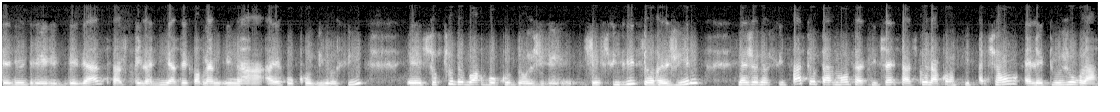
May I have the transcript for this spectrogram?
tenu des, gaz parce qu'il a dit qu'il y avait quand même une aérocolie aussi et surtout de boire beaucoup d'eau. J'ai suivi ce régime mais je ne suis pas totalement satisfaite parce que la constipation, elle est toujours là.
